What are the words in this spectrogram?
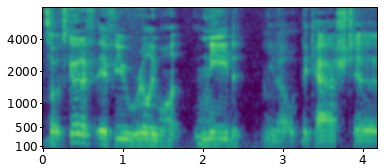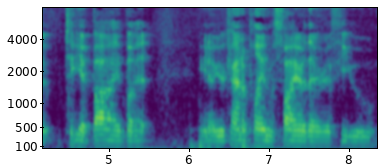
So it's good if, if you really want need you know the cash to to get by, but you know you're kind of playing with fire there if you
